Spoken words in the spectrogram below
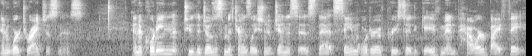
and worked righteousness. And according to the Joseph Smith translation of Genesis, that same order of priesthood gave men power by faith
